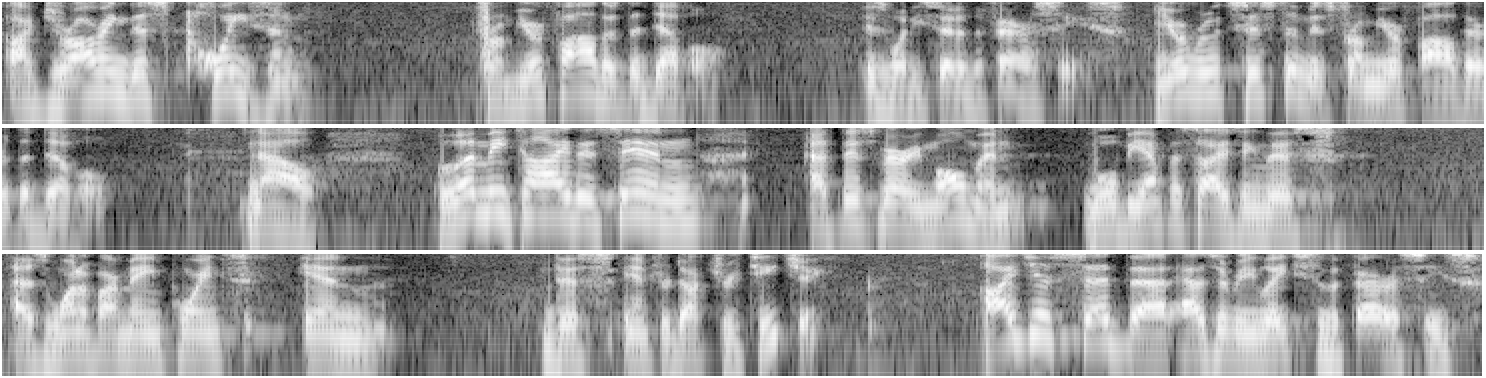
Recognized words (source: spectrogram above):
are drawing this poison from your father, the devil, is what he said of the Pharisees. Your root system is from your father, the devil. Now, let me tie this in at this very moment. We'll be emphasizing this as one of our main points in this introductory teaching. I just said that as it relates to the Pharisees.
